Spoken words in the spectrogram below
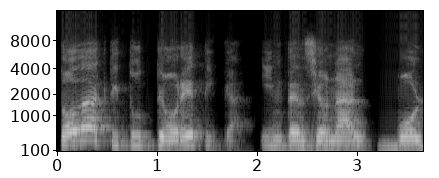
toda actitud teorética, intencional, voluntaria,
